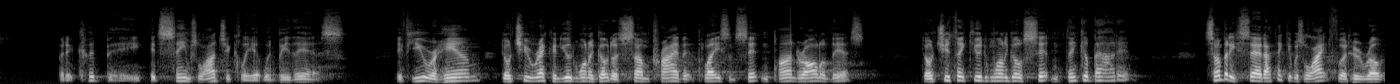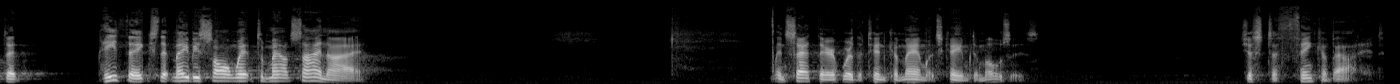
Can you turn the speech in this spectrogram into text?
But it could be, it seems logically it would be this. If you were him, don't you reckon you'd want to go to some private place and sit and ponder all of this? Don't you think you'd want to go sit and think about it? Somebody said, I think it was Lightfoot who wrote that he thinks that maybe Saul went to Mount Sinai and sat there where the Ten Commandments came to Moses. Just to think about it,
